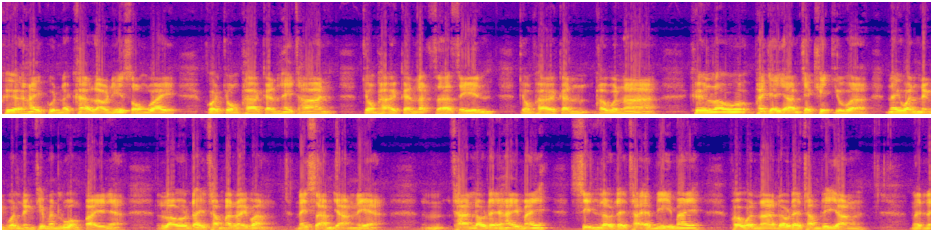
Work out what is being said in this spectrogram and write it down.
เพื่อให้คุณค่าเหล่านี้ทรงไว้ ก็จงพากันให้ทาน จงพากันรักษาศีล จงพากันภาวนาคือเราพยายามจะคิดอยู่ว่า ในวันหนึ่งวันหนึ่งที่มันล่วงไปเนี่ย เราได้ทำอะไรบ้างในสามอย่างเนี่ย ทานเราได้ให้ไหมศีลเราได้ทายมีไหมภาวนาเราได้ทำหรือยังในใน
